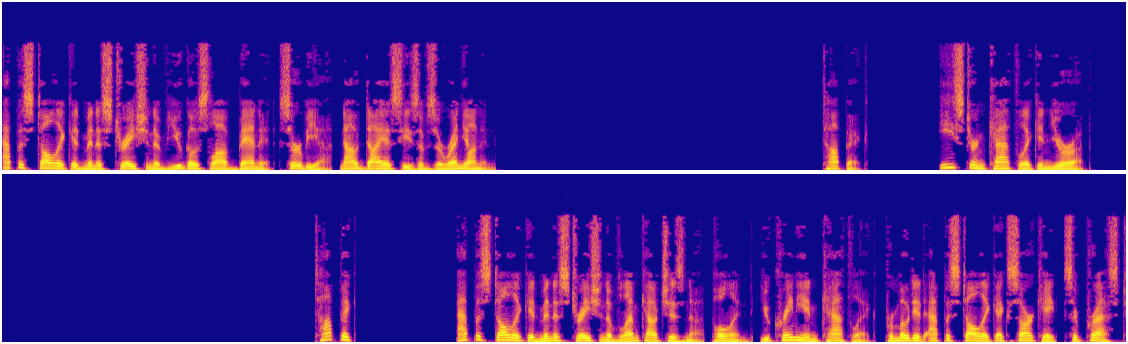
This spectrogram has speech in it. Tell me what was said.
Apostolic Administration of Yugoslav Banat Serbia now Diocese of Zrenjanin Eastern Catholic in Europe Apostolic Administration of Lemkowszczyzna Poland, Ukrainian Catholic, promoted Apostolic Exarchate, suppressed.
